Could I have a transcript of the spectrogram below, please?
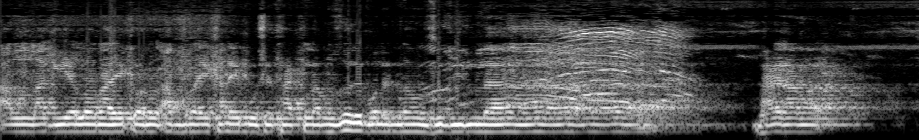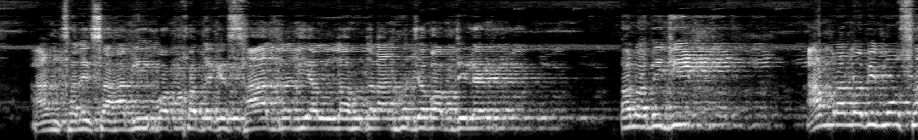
আল্লাহ গিয়ে লড়াই করো। আমরা এখানে বসে থাকলাম। যদি বলেন নজুবিল্লাহ ভাইরা আমার আনসারি সাহাবি পক্ষ থেকে সাদ রাজি আল্লাহ জবাব দিলেন "ও নবীজি, আমরা নবী মুসা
